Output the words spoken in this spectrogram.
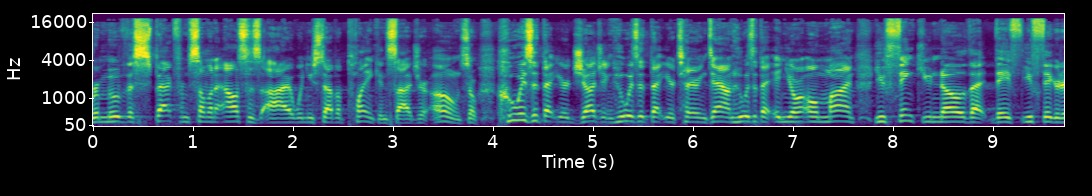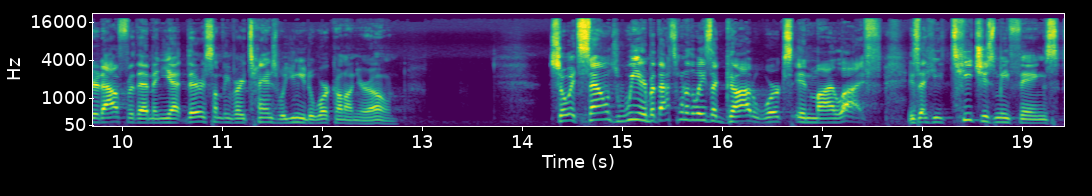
remove the speck from someone else's eye when you still have a plank inside your own? So who is it that you're judging? Who is it that you're tearing down? Who is it that in your own mind you think you know that they've you figured it out for them, and yet there's something very tangible you need to work on on your own? So it sounds weird, but that's one of the ways that God works in my life, is that He teaches me things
